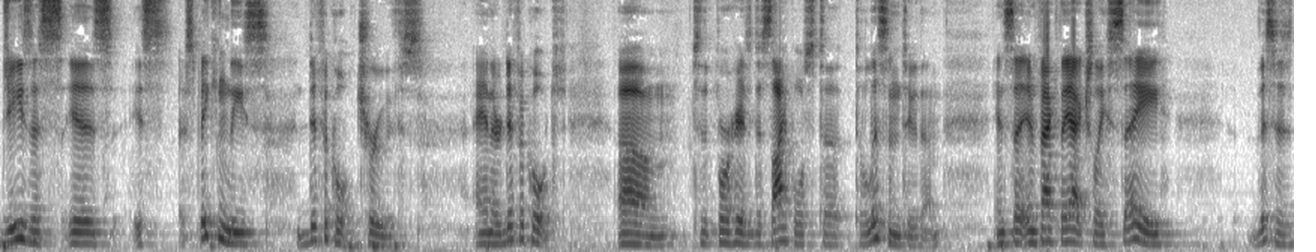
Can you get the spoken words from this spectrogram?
Jesus is is speaking these difficult truths, and they're difficult um, to, for his disciples to, to listen to them. And so, in fact, they actually say, "This is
